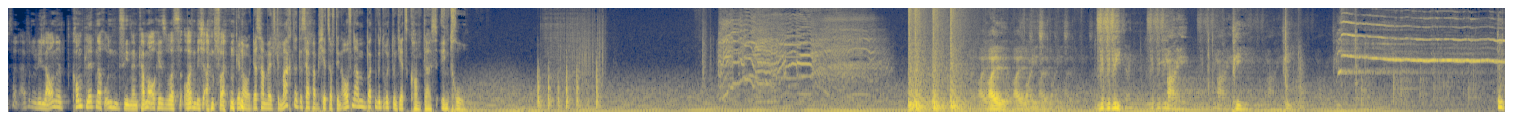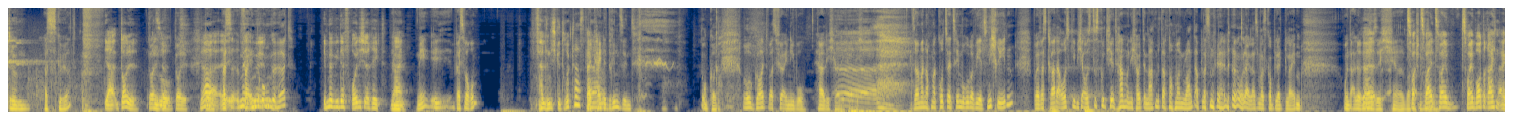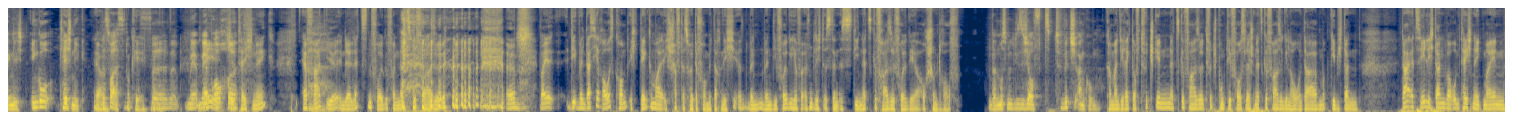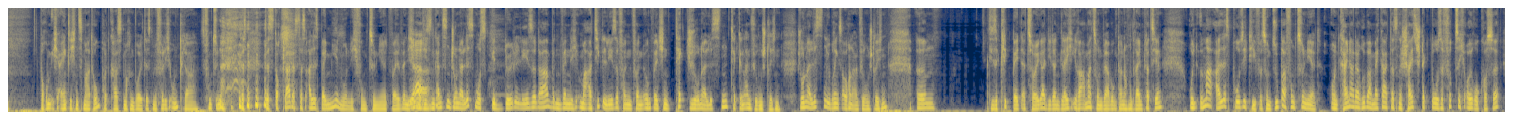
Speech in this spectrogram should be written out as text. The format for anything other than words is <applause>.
muss halt einfach nur die Laune komplett nach unten ziehen, dann kann man auch hier sowas ordentlich anfangen. Genau, das haben wir jetzt gemacht und deshalb habe ich jetzt auf den Aufnahmebutton gedrückt und jetzt kommt das Intro. Allweise. V I P Dum, dum. Hast du es gehört? Ja, doll. Doll, also, ne? Doll. Ja, Doll. Hast du äh, immer- Veränderungen immer- gehört? Immer wieder freudig erregt. Nein. Nee, äh, weißt du warum? Weil du nicht gedrückt hast? Weil Keine keine Ahnung. drin sind. <laughs> oh Gott. Oh Gott, was für ein Niveau. Herrlich, herrlich, herrlich. Sollen wir noch mal kurz erzählen, worüber wir jetzt nicht reden? Weil wir es gerade ausgiebig ausdiskutiert haben und ich heute Nachmittag noch mal einen Rant ablassen <laughs> werde? Oder lassen wir es komplett bleiben? Und alle wünschen Äh, sich äh, Zwei, zwei, zwei, zwei Worte reichen eigentlich. Ingo, Technik. Ja. Das war's. Okay, Das, äh, mehr mehr Welche braucht. Technik erfahrt ihr in der letzten Folge von Netzgefasel. <laughs> <laughs> ähm, weil, die, wenn das hier rauskommt, ich denke mal, ich schaffe das heute Vormittag nicht. Äh, Wenn, wenn die Folge hier veröffentlicht ist, dann ist die Netzgefasel-Folge ja auch schon drauf. Und dann muss man die sich auf Twitch angucken. Kann man direkt auf Twitch gehen, Netzgefasel, twitch.tv slash Netzgefasel, genau, und da gebe ich dann, da erzähle ich dann, warum Technik mein, warum ich eigentlich einen Smart Home Podcast machen wollte, ist mir völlig unklar. Es funktioniert, <laughs> das, das ist doch klar, dass das alles bei mir nur nicht funktioniert, weil wenn ich Ja. immer diesen ganzen Journalismus-Gedödel lese da, wenn, wenn ich immer Artikel lese von, von irgendwelchen Tech-Journalisten, Tech in Anführungsstrichen, Journalisten übrigens auch in Anführungsstrichen, ähm, diese Clickbait-Erzeuger, die dann gleich ihre Amazon-Werbung da noch mit rein platzieren und immer alles positiv ist und super funktioniert und keiner darüber meckert, dass eine scheiß Steckdose 40 Euro kostet,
